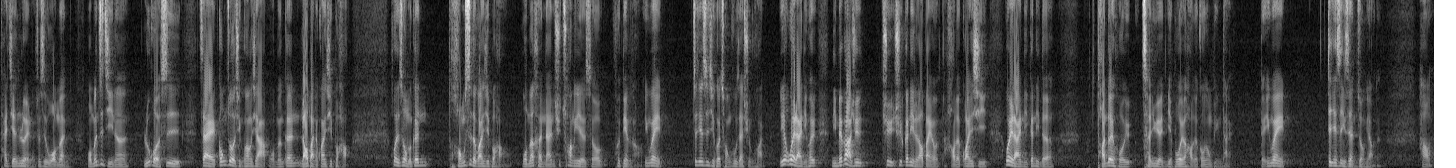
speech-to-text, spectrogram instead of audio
太尖锐了，就是我们我们自己呢，如果是在工作的情况下，我们跟老板的关系不好，或者是我们跟同事的关系不好，我们很难去创业的时候会变好，因为这件事情会重复在循环。因为未来你会，你没办法去去去跟你的老板有好的关系，未来你跟你的团队伙成员也不会有好的沟通平台，对，因为这件事情是很重要的。好，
